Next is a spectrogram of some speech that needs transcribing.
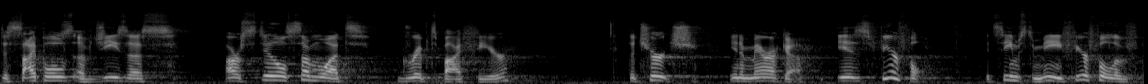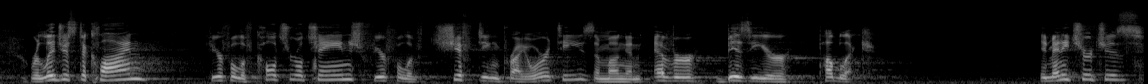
disciples of Jesus are still somewhat gripped by fear. The church in America is fearful it seems to me, fearful of religious decline, fearful of cultural change, fearful of shifting priorities among an ever busier public. In many churches,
